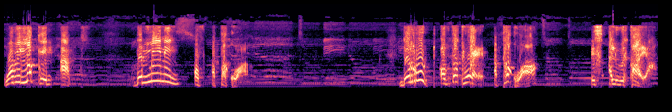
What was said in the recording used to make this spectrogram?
we'll be looking at the meaning of a taqwa. The root of that word, a taqwa, is al-wiqaya.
